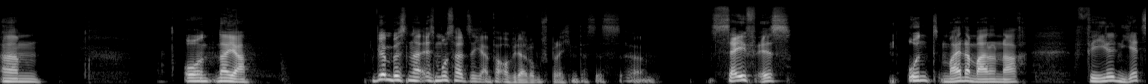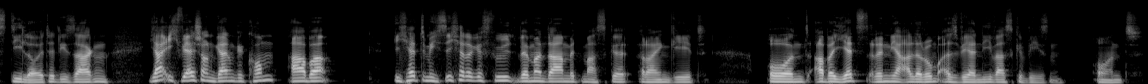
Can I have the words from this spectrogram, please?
Ähm, und naja, wir müssen, es muss halt sich einfach auch wieder rumsprechen, dass es ähm, safe ist. Und meiner Meinung nach fehlen jetzt die Leute, die sagen, ja, ich wäre schon gern gekommen, aber ich hätte mich sicherer gefühlt, wenn man da mit Maske reingeht. Und aber jetzt rennen ja alle rum, als wäre nie was gewesen. Und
